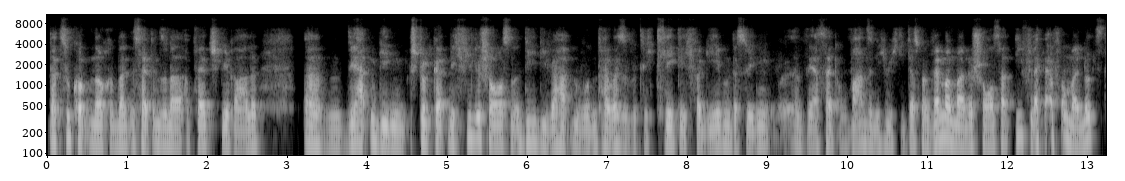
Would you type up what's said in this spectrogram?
dazu kommt noch, man ist halt in so einer Abwärtsspirale. Ähm, wir hatten gegen Stuttgart nicht viele Chancen und die, die wir hatten, wurden teilweise wirklich kläglich vergeben. Deswegen äh, wäre es halt auch wahnsinnig wichtig, dass man, wenn man mal eine Chance hat, die vielleicht einfach mal nutzt.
